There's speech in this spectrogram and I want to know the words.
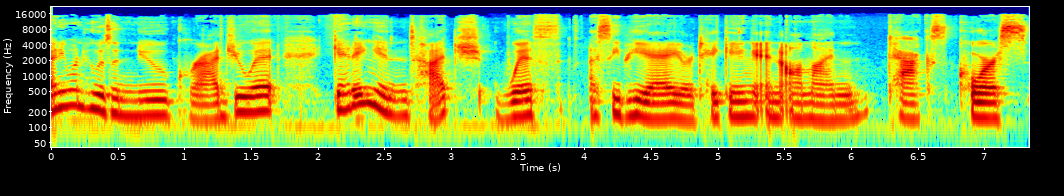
anyone who is a new graduate, getting in touch with a CPA or taking an online tax course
